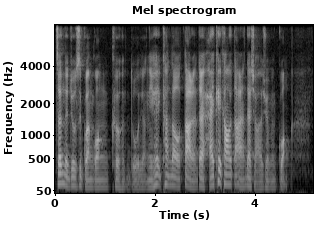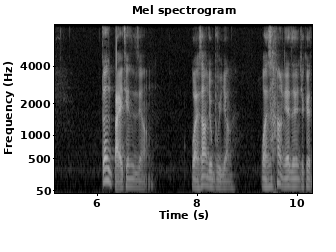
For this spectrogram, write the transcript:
真的就是观光客很多这样，你可以看到大人带，还可以看到大人带小孩去那边逛。但是白天是这样，晚上就不一样。晚上你在这边就可以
